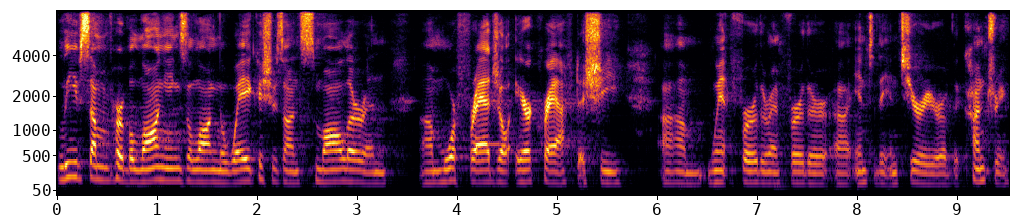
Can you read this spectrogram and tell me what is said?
leave some of her belongings along the way because she was on smaller and um, more fragile aircraft as she um, went further and further uh, into the interior of the country.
